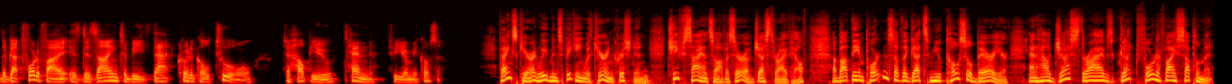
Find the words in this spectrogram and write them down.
the Gut Fortify is designed to be that critical tool to help you tend to your mucosa. Thanks, Kiran. We've been speaking with Kiran Krishnan, Chief Science Officer of Just Thrive Health, about the importance of the gut's mucosal barrier and how Just Thrive's Gut Fortify supplement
